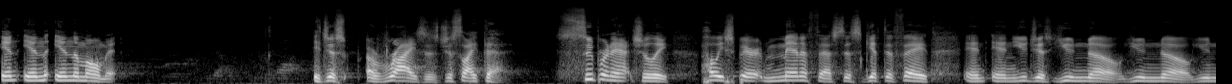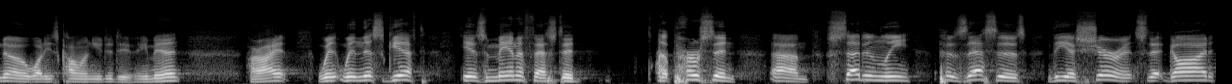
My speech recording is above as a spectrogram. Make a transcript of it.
in, in, in the moment. It just arises just like that. Supernaturally, Holy Spirit manifests this gift of faith, and, and you just, you know, you know, you know what He's calling you to do. Amen? All right? When, when this gift is manifested, a person um, suddenly possesses the assurance that God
